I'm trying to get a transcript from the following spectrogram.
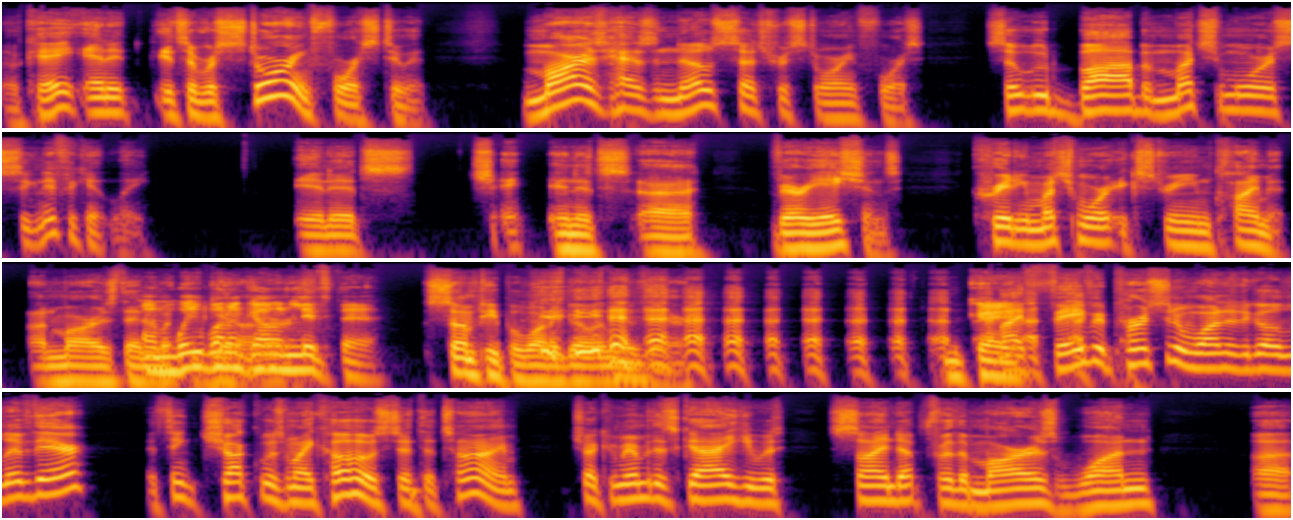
Okay, and it, it's a restoring force to it. Mars has no such restoring force, so it would bob much more significantly in its in its uh, variations, creating much more extreme climate on Mars than. And what we want to go on and live there. Some people want to go and live there. Okay. My favorite person who wanted to go live there, I think Chuck was my co-host at the time. Chuck, remember this guy? He was signed up for the Mars One uh,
